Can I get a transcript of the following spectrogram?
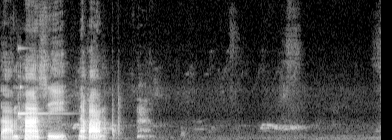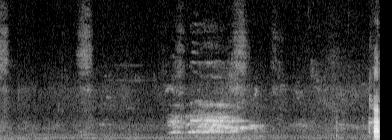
สามห้าสี่นะครับครับ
